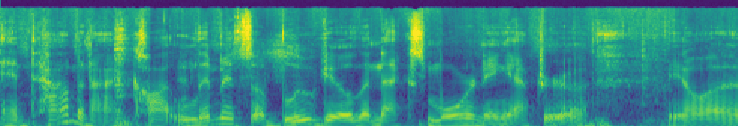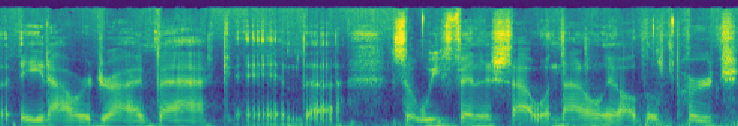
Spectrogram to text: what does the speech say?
And Tom and I caught limits of bluegill the next morning after a you know a eight hour drive back, and uh, so we finished out with not only all those perch,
